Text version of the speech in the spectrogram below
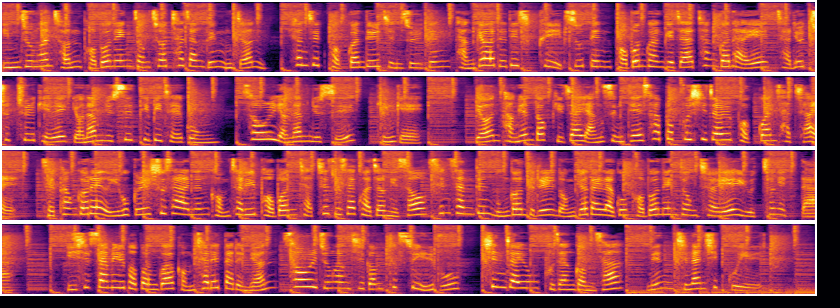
임종원 전 법원행정처 차장 등 전 현직 법관들 진술 등 당겨 하드 디스크 입수된 법원 관계자 참관하에 자료 추출 계획 연합뉴스 TV 제공 서울 연합뉴스 김계 연 방현덕 기자 양승태 사법부 시절 법관 자찰 재판거래 의혹을 수사하는 검찰이 법원 자체 조사 과정에서 생산된 문건들을 넘겨달라고 법원행정처에 요청했다. 23일 법원과 검찰에 따르면 서울중앙지검 특수일부 신자용 부장검사는 지난 19일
